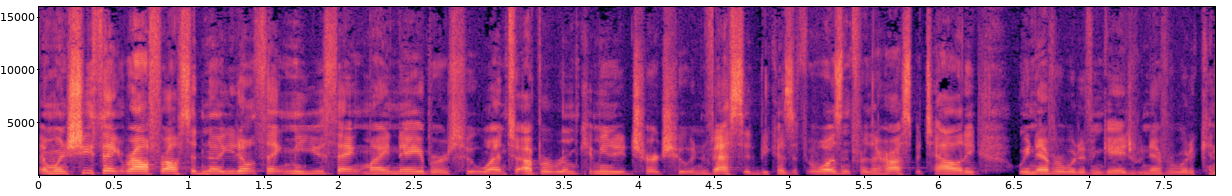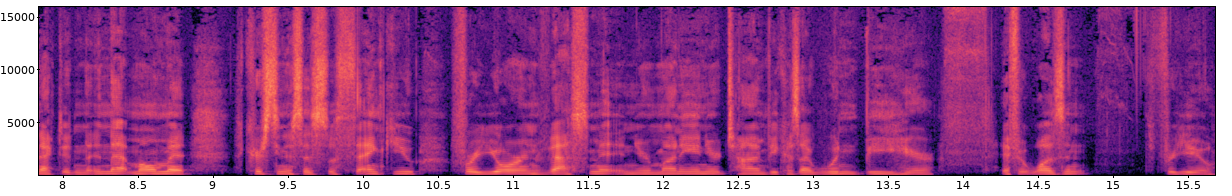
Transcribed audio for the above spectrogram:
And when she thanked Ralph, Ralph said, No, you don't thank me. You thank my neighbors who went to Upper Room Community Church who invested because if it wasn't for their hospitality, we never would have engaged. We never would have connected. And in that moment, Christina says, So thank you for your investment and your money and your time because I wouldn't be here if it wasn't for you.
